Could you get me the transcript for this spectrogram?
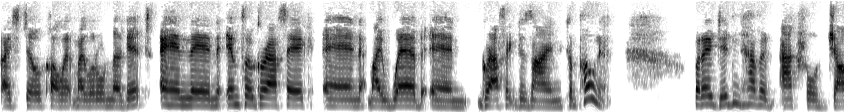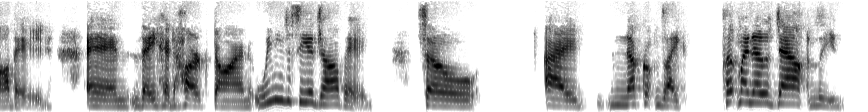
I still call it my little nugget and then infographic and my web and graphic design component but I didn't have an actual job aid. And they had harped on, we need to see a job aid. So I knuckle, like put my nose down,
